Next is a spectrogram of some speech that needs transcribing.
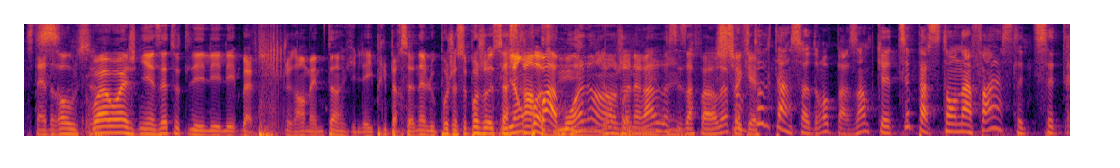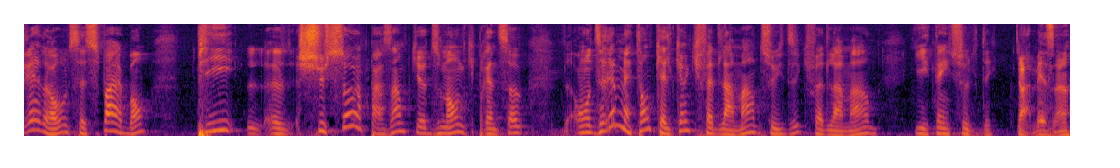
C'était drôle, ça. Ouais, ouais, je niaisais toutes les. les, les- ben, pff, en même temps, qu'il l'ait pris personnel ou pas. Je sais pas, je- ça se rend pas pas, à moi, là, en général, vu, là, ouais. ces affaires-là. Je trouve que- tout le temps ça drôle, par exemple, que, tu sais, parce que ton affaire, c'est très drôle, c'est super bon. Puis, euh, je suis sûr, par exemple, qu'il y a du monde qui prenne ça. On dirait, mettons, quelqu'un qui fait de la merde, tu lui dis qu'il fait de la merde, il est insulté. Ah, mais hein.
